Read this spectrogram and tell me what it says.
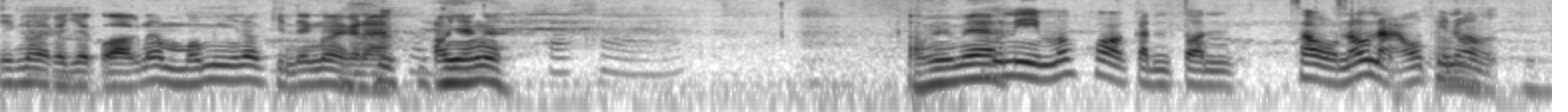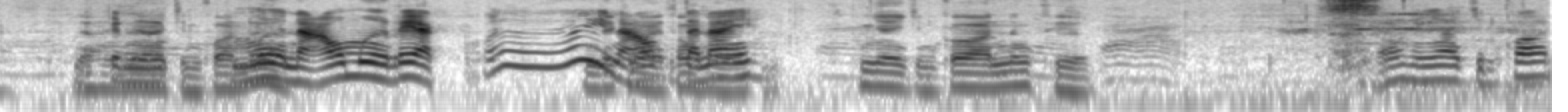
เล็กน้อยก็อยากออกน้ำบ่มีเนาะกินเล็กน้อยก็ได้เอายังอะขาขาเอาแม่แม่มื้อนี้มาพอกันตอนเช้าหนาวๆพี่น้อง เดี๋ยวให้เป็นยายกินก่อนมื้อนะหนาวมื้อแรกเอ้ยหนาวแต่ในผู้ใหญ่กินก่อนนั่งถือเอาให้ยายกินก่อน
